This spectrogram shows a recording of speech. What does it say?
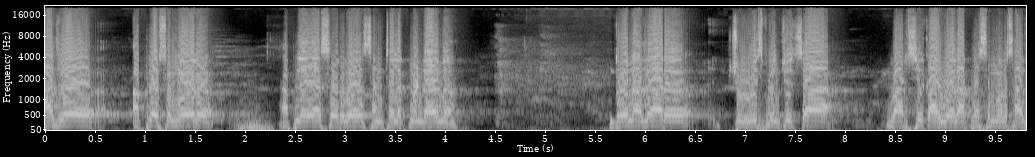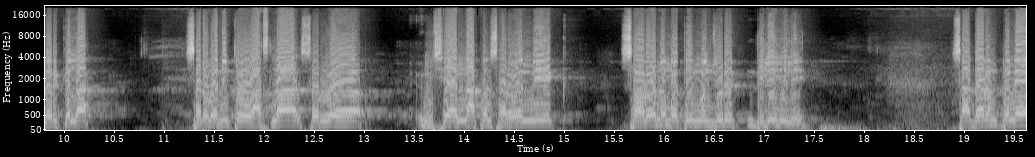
आज आपल्यासमोर आपल्या या सर्व संचालक मंडळानं दोन हजार चोवीस पंचवीसचा वार्षिक अहवाल आपल्यासमोर सादर केला. सर्वांनी तो वाचला. सर्व विषयांना आपण सर्वांनी एक सर्वानुमते मंजुरी दिली गेली. साधारणपणे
